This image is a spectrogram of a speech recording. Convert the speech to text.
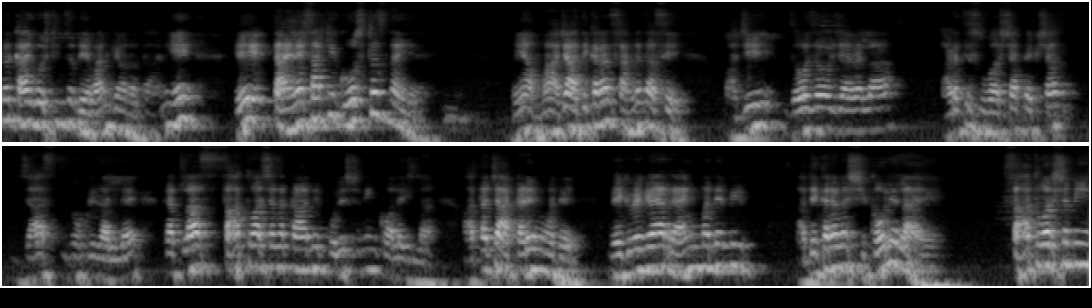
तर काही गोष्टींचं देवाणघेवाण होतं. आणि हे हे टाळण्यासारखी गोष्टच नाही आहे मी माझ्या अधिकाऱ्यांना सांगत असे माझी जवळजवळ ज्या वेळेला अडतीस वर्षापेक्षा जास्त नोकरी झालेली आहे त्यातला सात वर्षाचा काळ मी पोलीस ट्रेनिंग कॉलेजला आताच्या अकॅडमीमध्ये वेगवेगळ्या रँकमध्ये मी अधिकाऱ्यांना शिकवलेलं आहे. सात वर्ष मी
